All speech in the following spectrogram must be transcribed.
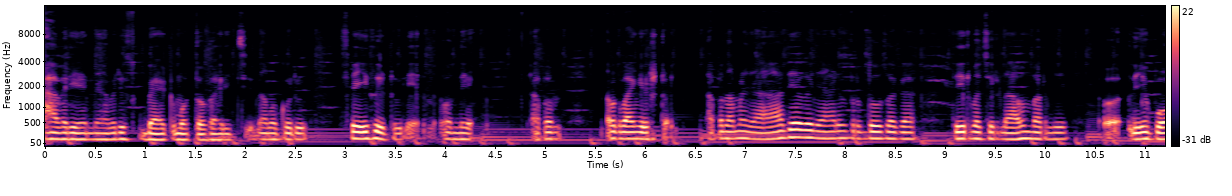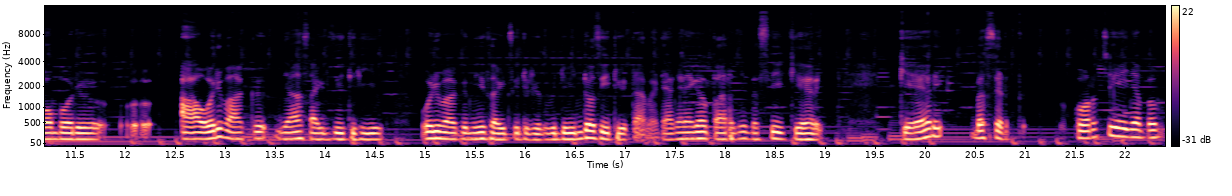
അവർ തന്നെ അവർ ബാഗ് മൊത്തം ഭരിച്ച് നമുക്കൊരു സ്പേസ് കിട്ടില്ലായിരുന്നു ഒന്നേ അപ്പം നമുക്ക് ഭയങ്കര ഇഷ്ടമായി അപ്പം നമ്മൾ ആദ്യമൊക്കെ ഞാനും ഫിർദോസൊക്കെ തീരുമാനിച്ചിരുന്ന. അവൻ പറഞ്ഞ് നീ പോകുമ്പോൾ ഒരു ആ ഒരു വാക്ക് ഞാൻ സൈഡ് സീറ്റ് ഇരിക്കും ഒരു വാക്ക് നീ സൈഡ് സീറ്റ് ഇരിക്കുന്നു പിന്നെ വിൻഡോ സീറ്റ് കിട്ടാൻ വേണ്ടി. അങ്ങനെയൊക്കെ പറഞ്ഞ് ബസ്സിൽ കയറി കയറി ബസ് എടുത്ത്. കുറച്ച് കഴിഞ്ഞപ്പം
